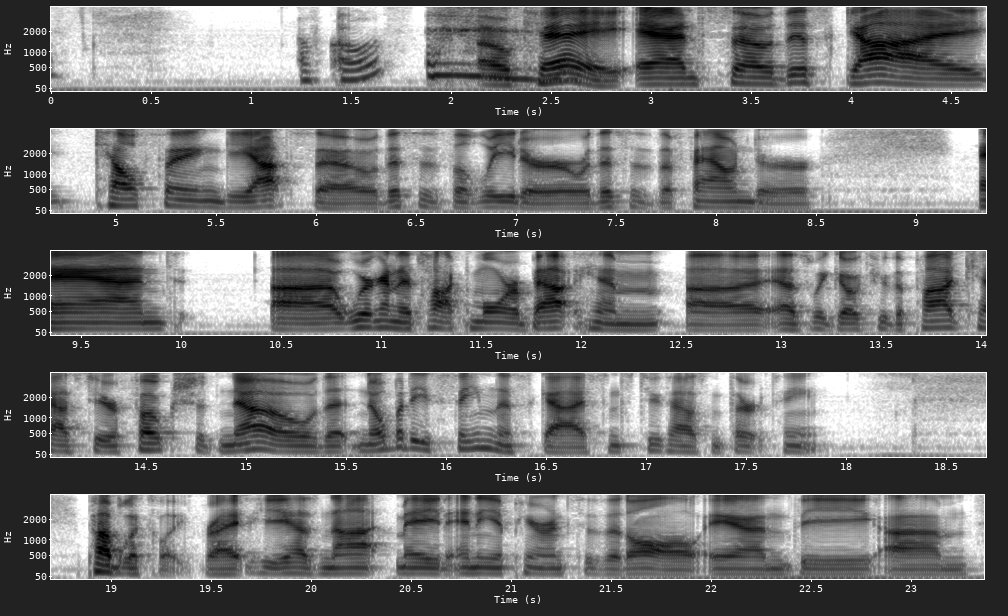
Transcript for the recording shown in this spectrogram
of course. Okay, and so this guy, Kelsang Gyatso, this is the leader or this is the founder, and uh, we're going to talk more about him uh, as we go through the podcast here. Folks should know that nobody's seen this guy since 2013 publicly, right? He has not made any appearances at all, and the um,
